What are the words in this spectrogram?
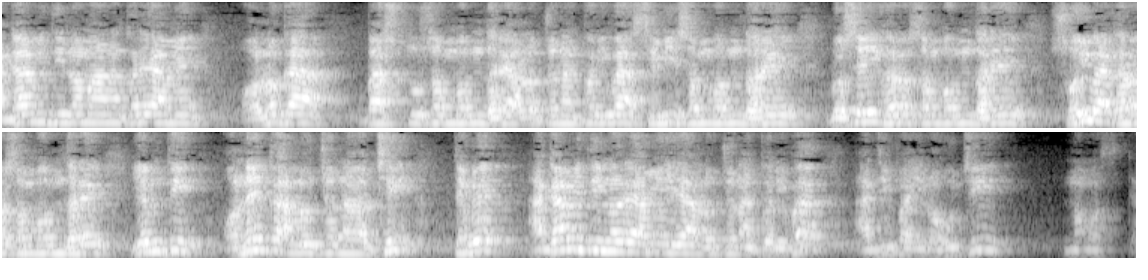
ଆଗାମୀ ଦିନମାନଙ୍କରେ ଆମେ ଅଲଗା ବାସ୍ତୁ ସମ୍ବନ୍ଧରେ ଆଲୋଚନା କରିବା ସିଡ଼ି ସମ୍ବନ୍ଧରେ ରୋଷେଇ ଘର ସମ୍ବନ୍ଧରେ ଶୋଇବା ଘର ସମ୍ବନ୍ଧରେ ଏମିତି ଅନେକ ଆଲୋଚନା ଅଛି। ତେବେ ଆଗାମୀ ଦିନରେ ଆମେ ଏ ଆଲୋଚନା କରିବା। ଆଜି ପାଇଁ ରହୁଛି। नमस्कार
